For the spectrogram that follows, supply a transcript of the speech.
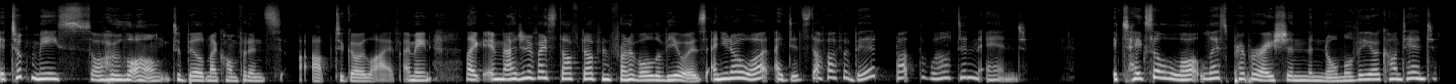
it took me so long to build my confidence up to go live. I mean, like, imagine if I stuffed up in front of all the viewers. And you know what? I did stuff up a bit, but the world didn't end. It takes a lot less preparation than normal video content.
